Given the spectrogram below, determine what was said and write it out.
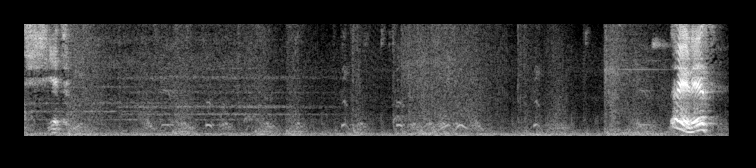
Shit. There it is.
